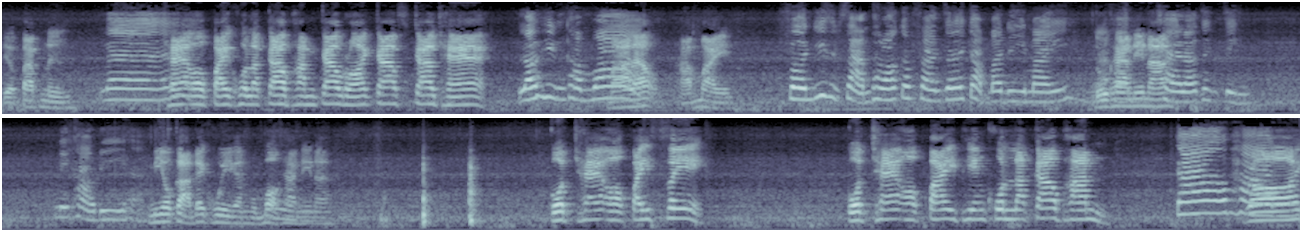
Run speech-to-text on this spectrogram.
เดี๋ยวแป๊บหนึ่งแม่แชร์ออกไปคนละ9,999แชร์ แล้วพิมพ์คำว่า มาแล้ว ถามใหม่เฟิร์น23ทะเลาะกับแฟนจะได้กลับมาดีไหมดูแค่นี้นะแชร์แล้วจริง ๆ มีข่าวดีค่ะ มีโอกาสได้คุยกันผมบอกแค่นี้นะ กดแชร์ออกไปเซกดแชร์ออกไปเพียงคนละ9,000 9,000ร้อย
